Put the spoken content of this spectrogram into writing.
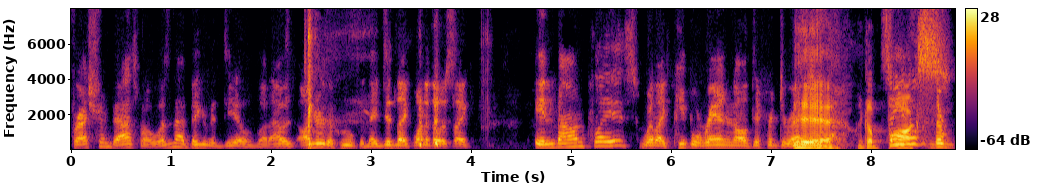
freshman basketball. It wasn't that big of a deal, but I was under the hoop, and they did like one of those like inbound plays where like people ran in all different directions. Yeah, like a So, you know, box. the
